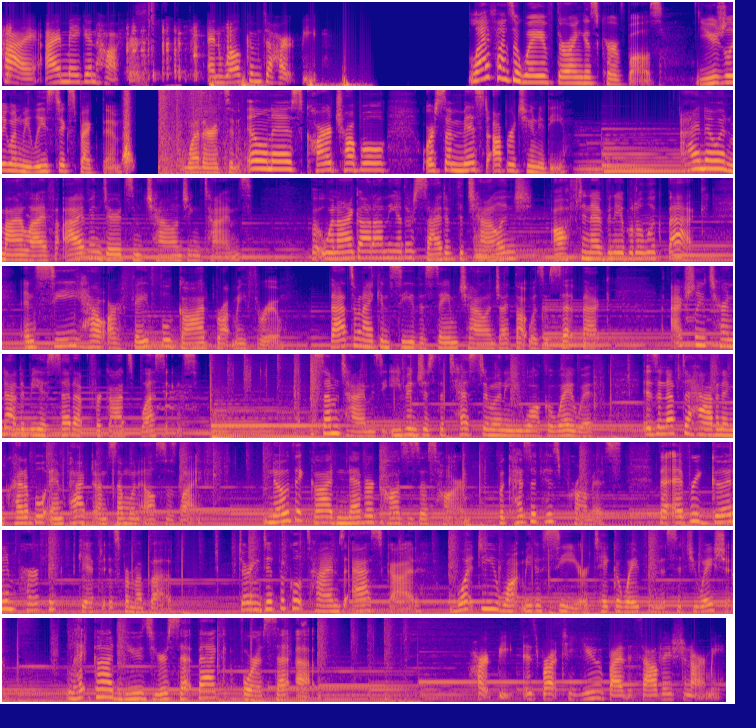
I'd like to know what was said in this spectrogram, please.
Hi, I'm Megan Hoffer, and welcome to Heartbeat. Life has a way of throwing us curveballs, usually when we least expect them, whether it's an illness, car trouble, or some missed opportunity. I know in my life I've endured some challenging times, but when I got on the other side of the challenge, often I've been able to look back and see how our faithful God brought me through. That's when I can see the same challenge I thought was a setback actually turned out to be a setup for God's blessings. Sometimes, even just the testimony you walk away with is enough to have an incredible impact on someone else's life. Know that God never causes us harm because of his promise that every good and perfect gift is from above. During difficult times, ask God, What do you want me to see or take away from this situation? Let God use your setback for a set up. Heartbeat is brought to you by the Salvation Army.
